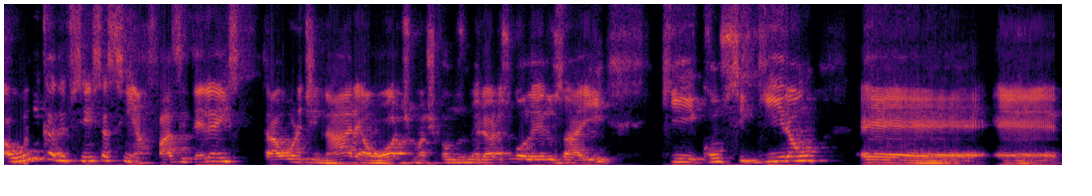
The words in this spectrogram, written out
a única deficiência, assim, a fase dele é extraordinária, ótima, acho que é um dos melhores goleiros aí que conseguiram é, é,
